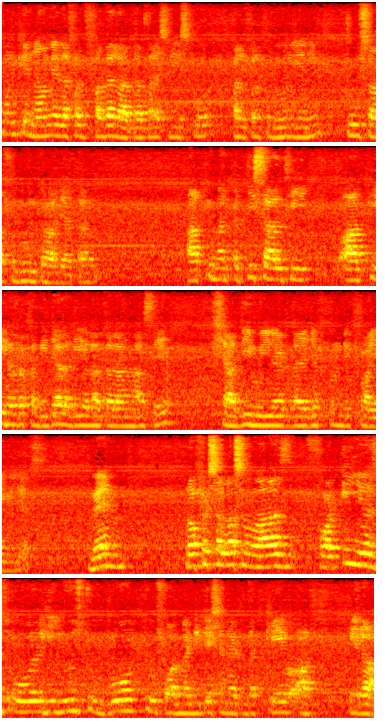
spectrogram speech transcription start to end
ان کے نام لفظ فضل آتا تھا، اس لیے اس کو حلف الفضول یعنی ٹروس آف فضول کہا جاتا ہے۔ آپ کی عمر پچیس سال تھی، تو آپ کی حضرت خدیجہ رضی اللہ تعالیٰ عنہ سے شادی ہوئی at the age of twenty five years when prophet صلی اللہ علیہ وسلم was forty years old he used to go to for meditation at the cave of Hira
